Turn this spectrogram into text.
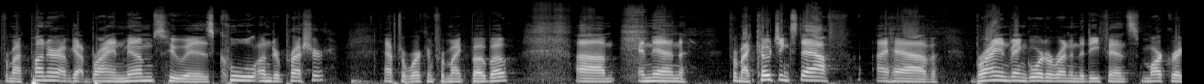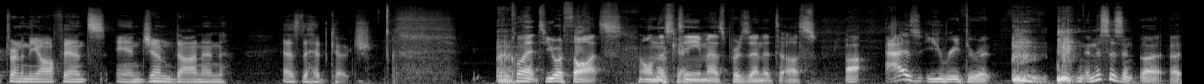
For my punter, I've got Brian Mimbs, who is cool under pressure after working for Mike Bobo. Um, and then for my coaching staff, I have Brian VanGorder running the defense, Mark Richt running the offense, and Jim Donnan as the head coach. Clint, your thoughts on this Okay. team as presented to us? Uh, as you read through it, and this isn't uh, uh,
